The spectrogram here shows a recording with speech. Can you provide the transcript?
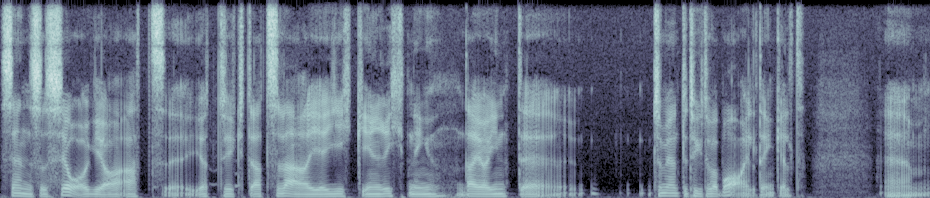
Sen så såg jag att eh, jag tyckte att Sverige gick i en riktning där jag inte, som jag inte tyckte var bra helt enkelt. Ehm,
